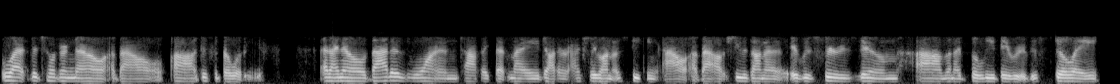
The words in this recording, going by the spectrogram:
let the children know about uh, disabilities. And I know that is one topic that my daughter actually wound up speaking out about. She was on a, it was through Zoom, um, and I believe they were, it was still a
